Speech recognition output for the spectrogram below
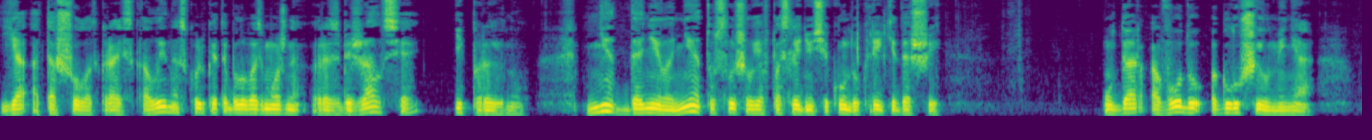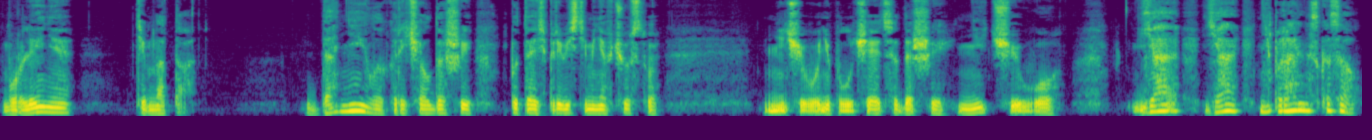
Я отошел от края скалы, насколько это было возможно, разбежался и прыгнул. «Нет, Данила, нет!» — услышал я в последнюю секунду крики Даши. Удар о воду оглушил меня. Бурление, темнота. «Данила!» — кричал Даши, пытаясь привести меня в чувство. «Ничего не получается, Даши, ничего!» «Я... я неправильно сказал.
